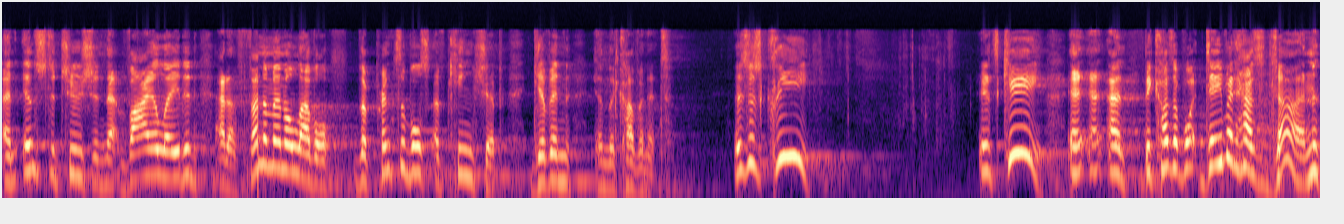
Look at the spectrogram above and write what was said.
an institution that violated at a fundamental level the principles of kingship given in the covenant. This is key. It's key. And, and, and because of what David has done,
